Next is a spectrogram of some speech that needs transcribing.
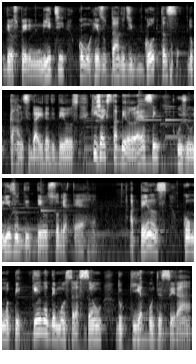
Deus permite como resultado de gotas do cálice da ira de Deus, que já estabelecem o juízo de Deus sobre a terra. Apenas como uma pequena demonstração do que acontecerá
